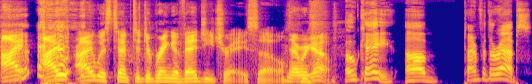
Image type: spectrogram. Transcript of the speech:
I, I I was tempted to bring a veggie tray, so there we go. Okay. Um, time for the wraps.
